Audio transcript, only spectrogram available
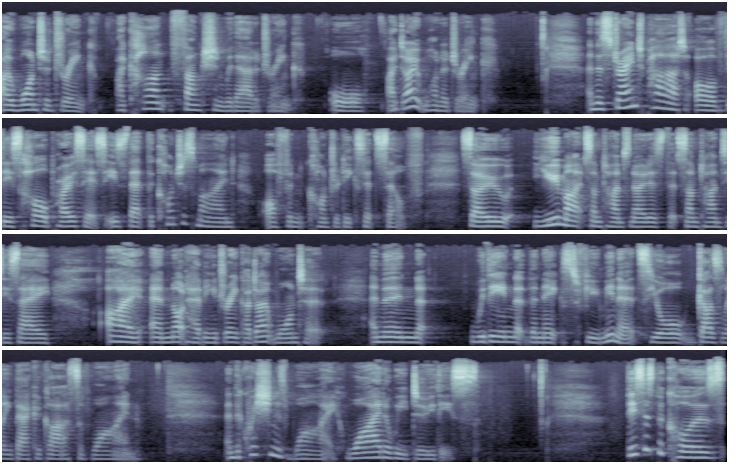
I want a drink. I can't function without a drink, or I don't want a drink. And the strange part of this whole process is that the conscious mind often contradicts itself. So, you might sometimes notice that sometimes you say, I am not having a drink, I don't want it. And then within the next few minutes, you're guzzling back a glass of wine. And the question is why? Why do we do this? This is because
